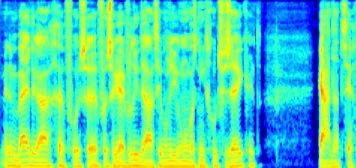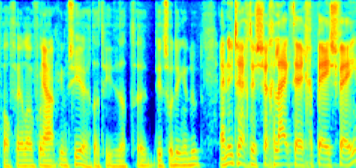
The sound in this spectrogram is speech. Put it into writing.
met een bijdrage voor zijn voor zijn revalidatie... want de jongen was niet goed verzekerd. Ja, dat zegt wel veel over Ja. Hakim Ziyech... dat hij dat, dit soort dingen doet. En Utrecht dus gelijk tegen PSV.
